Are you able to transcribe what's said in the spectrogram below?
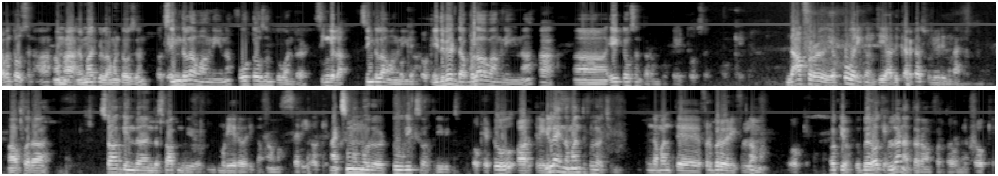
லெவன் தௌசண்டா ஆமா எம்ஆர்பி லெவன் தௌசண்ட். சிங்கிளா வாங்குனீங்கன்னா ஃபோர் தௌசண்ட் டூ ஹண்ட்ரட் சிங்கிளா சிங்கிளா வாங்குனீங்கன்னா. இதுவே டபுளா வாங்குனீங்கன்னா எயிட் தௌசண்ட் தரும். எயிட் தௌசண்ட் ஓகே இந்த ஆஃபர் எப்போ வரைக்கும் ஜி? அது கரெக்டா சொல்லிடுங்க ஆஃபரா ஸ்டாக் இந்த இந்த ஸ்டாக் முடியும் முடியற வரைக்கும். ஆமா. சரி ஓகே மேக்ஸிமம் ஒரு two weeks or three weeks okay two or three இல்ல இந்த மந்த் ஃபுல்லா வச்சுக்கோங்க. இந்த மந்த் பிப்ரவரி ஃபுல்லா ஆமா. Okay okay Okay. ஃபுல்லா நான் தரேன் ஆஃபர் தரேன் ஓகே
